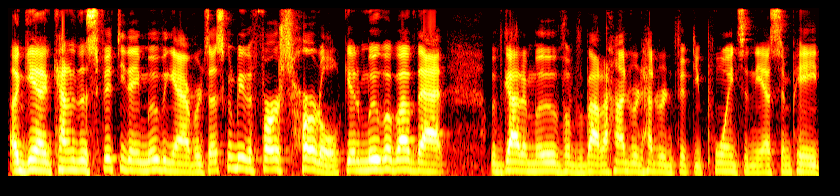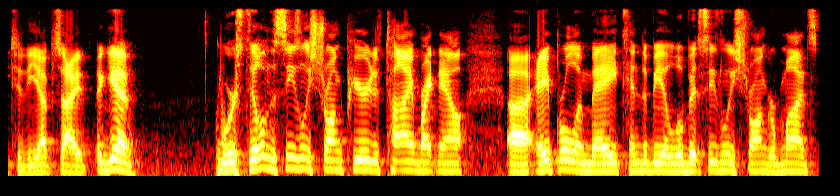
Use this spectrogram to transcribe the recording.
again, kind of this 50 day moving average, that's going to be the first hurdle. Get a move above that. We've got a move of about 100, 150 points in the S&P to the upside. Again, we're still in the seasonally strong period of time right now. Uh, April and May tend to be a little bit seasonally stronger months.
